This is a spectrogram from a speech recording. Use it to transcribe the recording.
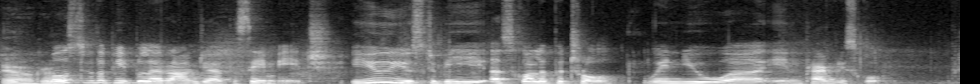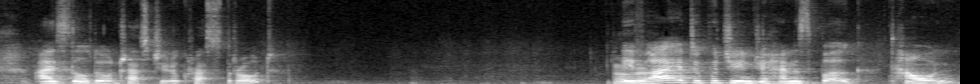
Yeah, okay. Most of the people around you are the same age. You used to be a scholar patrol when you were in primary school. I still don't trust you to cross the road. Okay. If I had to put you in Johannesburg town,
